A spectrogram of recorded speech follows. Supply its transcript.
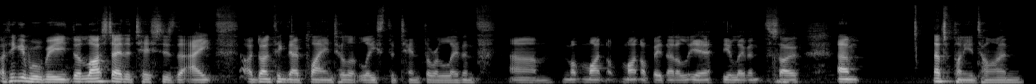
I think it will be. The last day of the test is the eighth. I don't think they play until at least the tenth or eleventh. Um, might not might not be that. Yeah, the eleventh. So um, that's plenty of time.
